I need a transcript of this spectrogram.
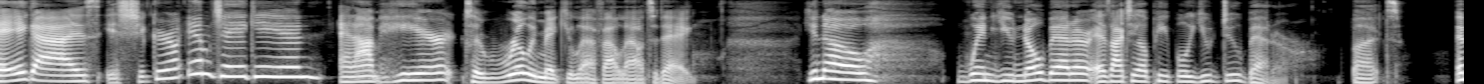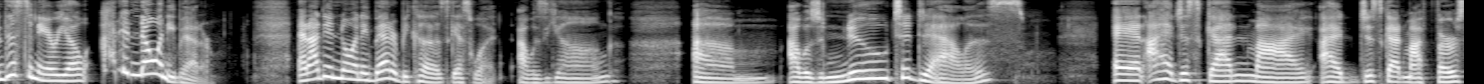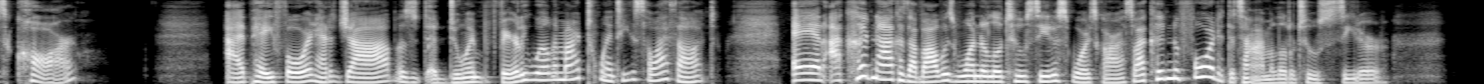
Hey guys, it's your girl MJ again, and I'm here to really make you laugh out loud today. You know, when you know better, as I tell people, you do better. But in this scenario, I didn't know any better. And I didn't know any better because guess what? I was young. Um, I was new to Dallas. And I had just gotten my I had just gotten my first car. I paid for it, had a job, was uh, doing fairly well in my 20s, so I thought. And I could not because I've always wanted a little two seater sports car. So I couldn't afford at the time a little two seater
